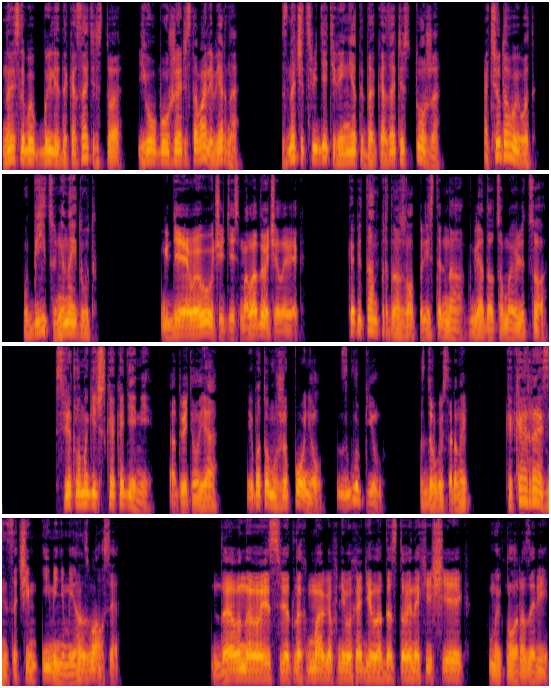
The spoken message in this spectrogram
«Но если бы были доказательства, его бы уже арестовали, верно? Значит, свидетелей нет и доказательств тоже. Отсюда вывод. Убийцу не найдут». «Где вы учитесь, молодой человек?» Капитан продолжал пристально вглядываться в мое лицо. «В Светломагической академии», — ответил я, и потом уже понял, сглупил. С другой стороны, какая разница, чьим именем я назвался? «Давно из светлых магов не выходило достойных ищеек», — хмыкнул Розари.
